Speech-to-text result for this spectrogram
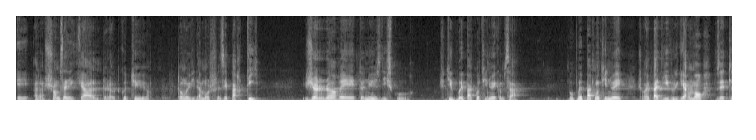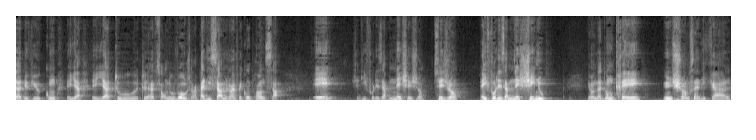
Et à la chambre syndicale de la haute couture, dont évidemment je faisais partie, je leur ai tenu ce discours. Je dis, vous ne pouvez pas continuer comme ça. Vous ne pouvez pas continuer. Je n'aurais pas dit vulgairement, vous êtes là des vieux cons et il y a, tout, un sang nouveau. Je n'aurais pas dit ça, mais j'aurais fait comprendre ça. Et j'ai dit, il faut les amener chez gens, ces gens. Et il faut les amener chez nous. Et on a donc créé une chambre syndicale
